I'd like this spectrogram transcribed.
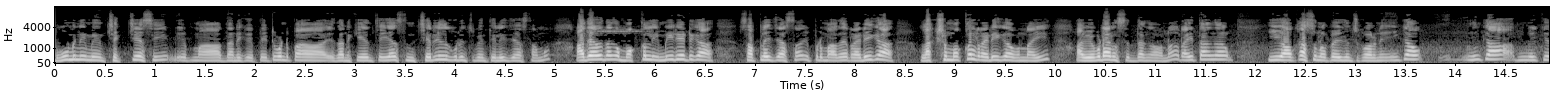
భూమిని మేము చెక్ చేసి మా దానికి ఎటువంటి దానికి ఏం చేయాల్సిన చర్యల గురించి మేము తెలియజేస్తాము. అదేవిధంగా మొక్కలు ఇమీడియట్గా సప్లై చేస్తాం. ఇప్పుడు మా దగ్గర రెడీగా లక్ష మొక్కలు రెడీగా ఉన్నాయి. అవి ఇవ్వడానికి సిద్ధంగా ఉన్నాం. రైతాంగం ఈ అవకాశం ఉపయోగించుకోవాలని ఇంకా ఇంకా మీకు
